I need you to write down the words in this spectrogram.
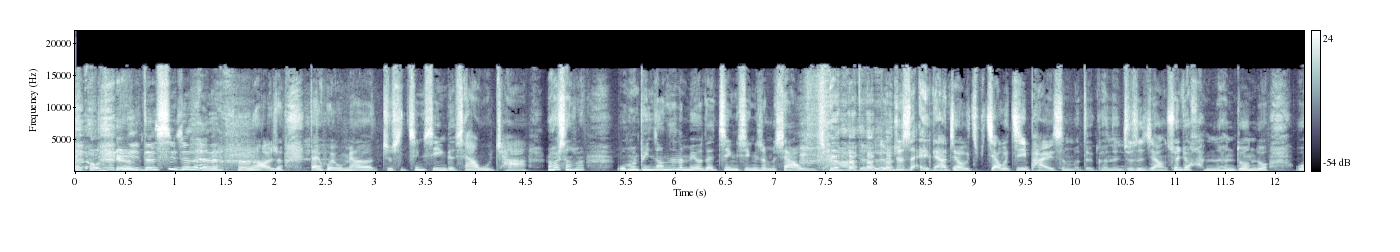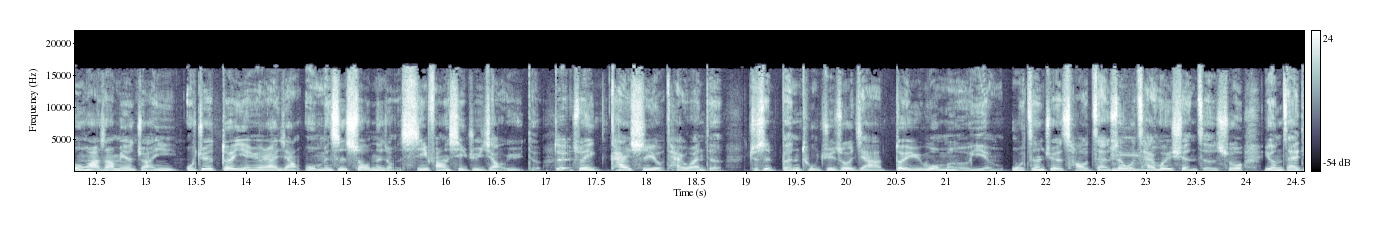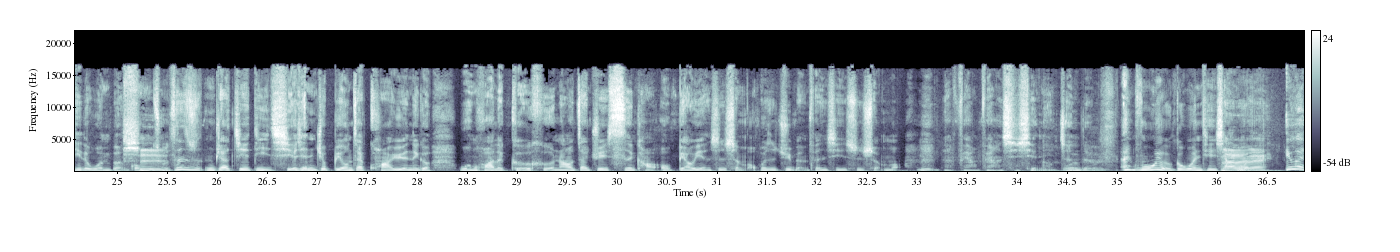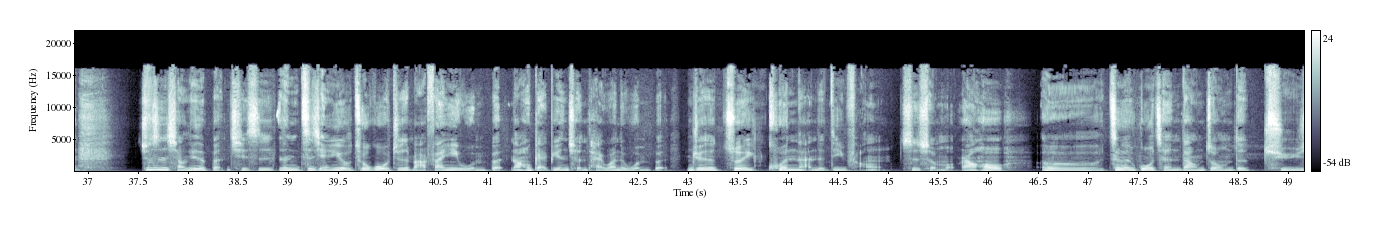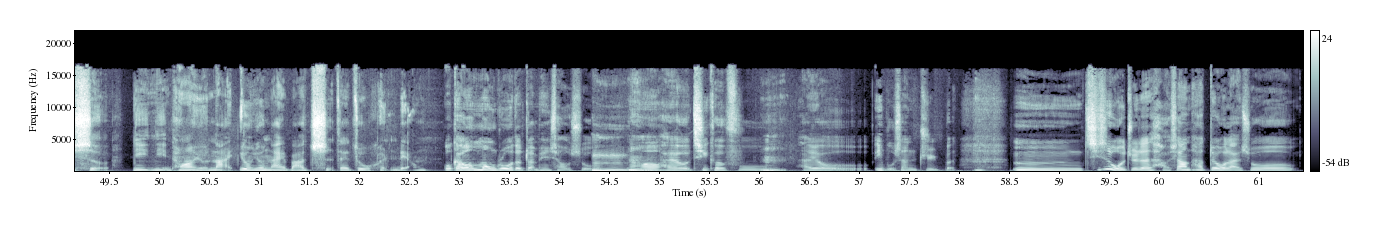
你的戏真的很很好，说待会我们要就是进行一个下午茶，然后想说我们平常真的没有在进行什么下午茶的，对，就是哎，等下叫叫个鸡排什么的，可能就是这样，所以就很很多很多文化上面的转移。我觉得对演员来讲，我们是受那种西方戏剧教育的，对，所以开始有台湾的，就是本土剧作家，对于我们而言。我真的觉得超赞，所以我才会选择说用在地的文本工作，真的是比较接地气，而且你就不用再跨越那个文化的隔阂，然后再去思考哦，表演是什么，或者剧本分析是什么。嗯，那非常非常谢谢你，真的。哎，我有一个问题想问，因为就是小丽的本，其实那你之前也有做过，就是把翻译文本然后改编成台湾的文本，你觉得最困难的地方是什么？然后。呃，这个过程当中的取舍，你你通常用哪用用哪一把尺在做衡量？我敢问孟若的短篇小说，嗯，然后还有契科夫，嗯，还有易卜生的剧本，嗯，其实我觉得好像他对我来说，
